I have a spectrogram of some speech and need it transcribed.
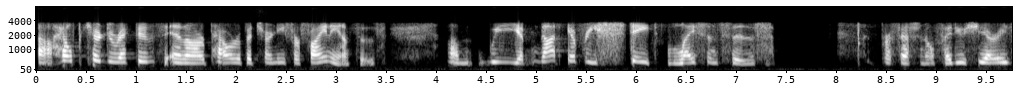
uh, healthcare directives and our power of attorney for finances. Um, we not every state licenses professional fiduciaries.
